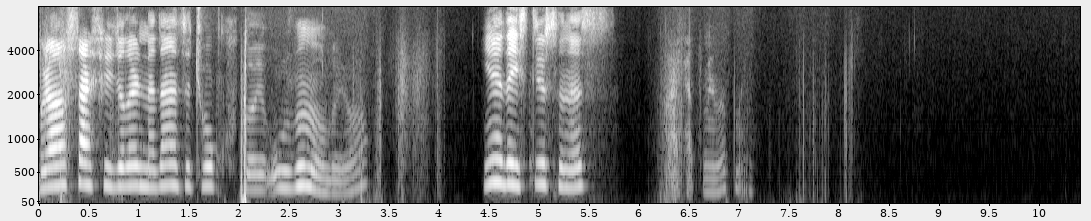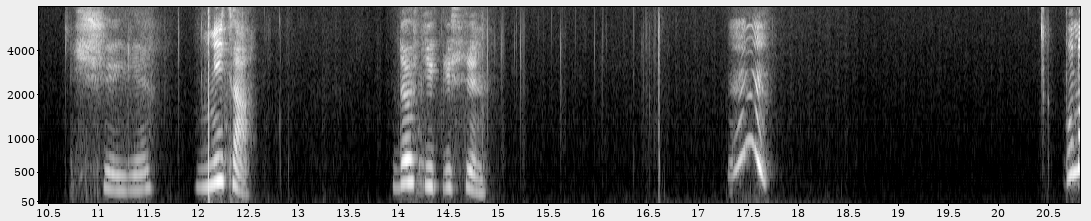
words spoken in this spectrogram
Brawl Stars videoları nedense çok böyle uzun oluyor. Yine de istiyorsanız like atmayı unutmayın. Şöyle. Nita. Dört yüklüsün. Hmm. Bunu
